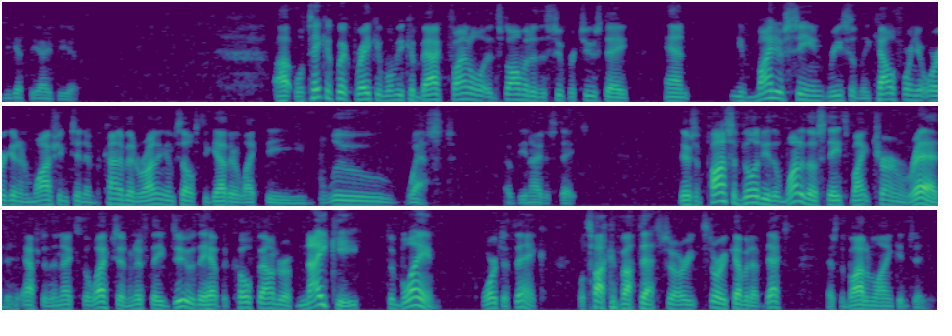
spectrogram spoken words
you get the idea. Uh, we'll take a quick break, and when we come back, final installment of the Super Tuesday. And you might have seen recently, California, Oregon, and Washington have kind of been running themselves together like the blue west of the United States. There's a possibility that one of those states might turn red after the next election. And if they do, they have the co founder of Nike to blame or to think. We'll talk about that story, story coming up next as the bottom line continues.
